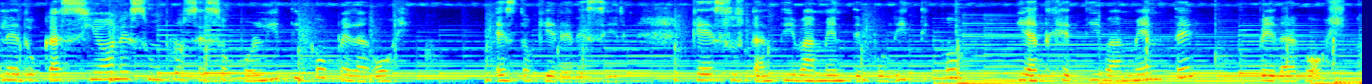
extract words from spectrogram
la educación es un proceso político-pedagógico. Esto quiere decir que es sustantivamente político y adjetivamente pedagógico.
